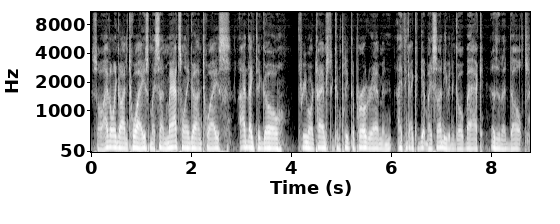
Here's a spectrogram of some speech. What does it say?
So I've only gone twice. My son Matt's only gone twice. I'd like to go three more times to complete the program, and I think I could get my son even to go back as an adult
